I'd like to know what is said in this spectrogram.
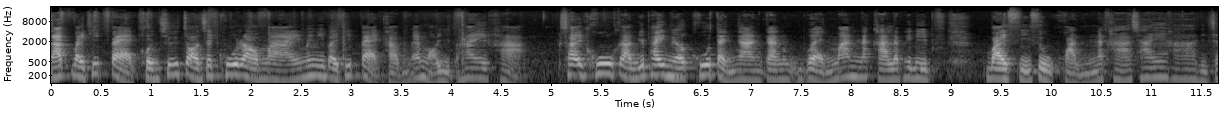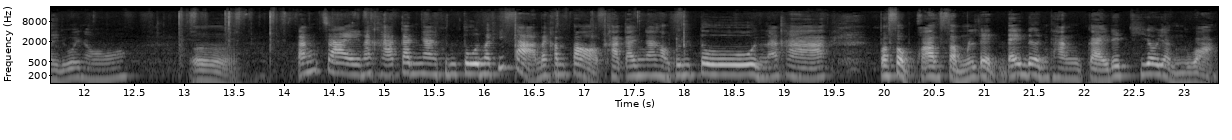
นัดใบที่ 8 คนชื่อจอนใช่คู่เราไหมไม่มีใบที่ 8 ค่ะ แม่หมอหยิบให้ค่ะ ใช่คู่กันยี่ไพ่เนื้อคู่แต่งงานกันแหวนมั่นนะคะ และเพนี ใบสีสู่ขวัญนะคะ ใช่ค่ะ ดีใจด้วยเนาะเออ ตั้งใจนะคะ การงานคุณตูนมาที่สามเป็นคำตอบค่ะ การงานของคุณตูนนะคะ ประสบความสำเร็จได้เดินทางไกลได้เที่ยวอย่างหวัง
